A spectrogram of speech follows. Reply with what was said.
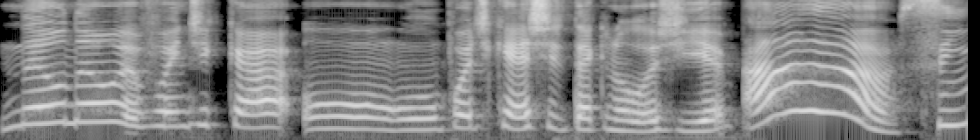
Não, não, eu vou indicar um, um podcast de tecnologia. Ah, sim.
